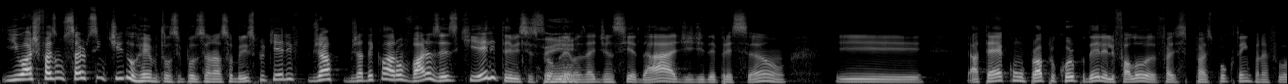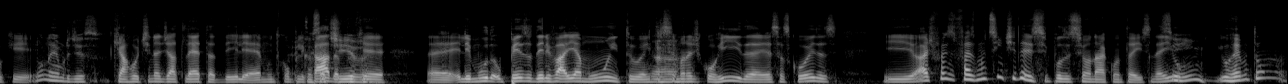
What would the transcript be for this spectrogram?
E eu acho que faz um certo sentido o Hamilton se posicionar sobre isso, porque ele já, já declarou várias vezes que ele teve esses Sim. problemas, né? De ansiedade, de depressão. E até com o próprio corpo dele, ele falou faz, faz pouco tempo, né? Falou que, Não lembro disso. que a rotina de atleta dele é muito complicada, cansativa. porque é, ele muda, o peso dele varia muito entre Aham. semana de corrida e essas coisas. E eu acho que faz, faz muito sentido ele se posicionar quanto a isso, né? E o, Sim. e o Hamilton.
